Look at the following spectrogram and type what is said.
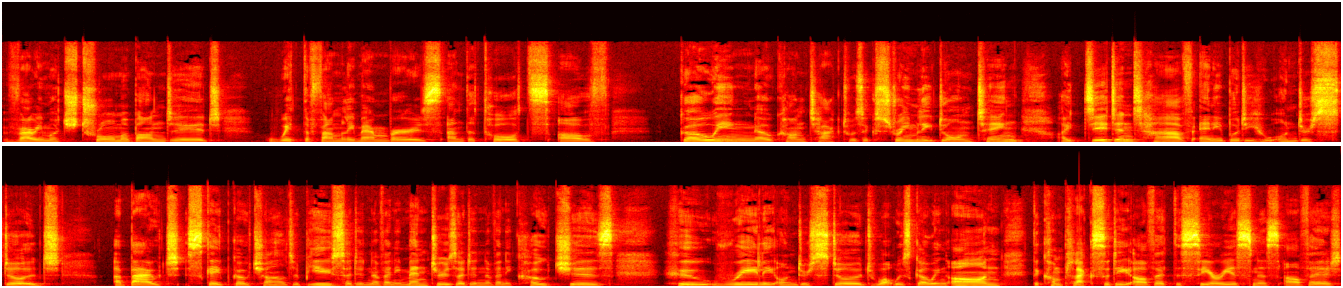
very much trauma bonded with the family members, and the thoughts of going no contact was extremely daunting. I didn't have anybody who understood about scapegoat child abuse. I didn't have any mentors, I didn't have any coaches who really understood what was going on, the complexity of it, the seriousness of it.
